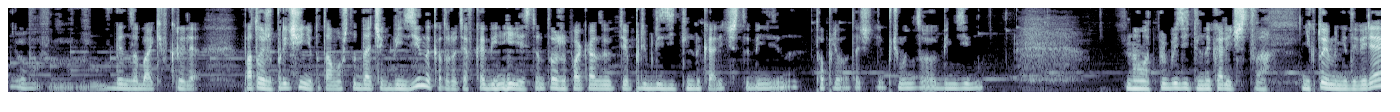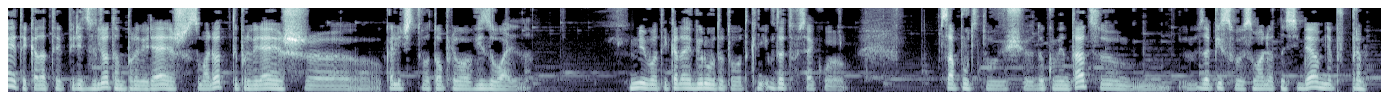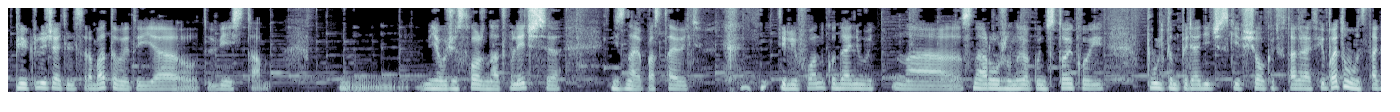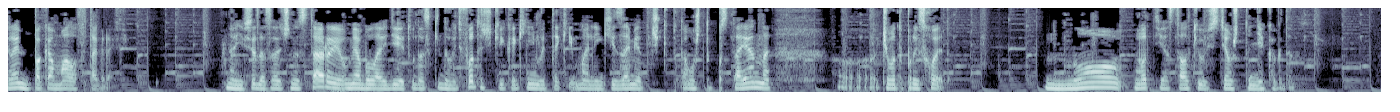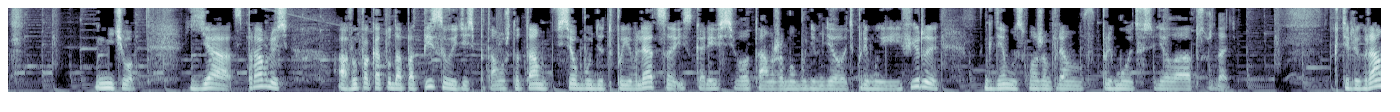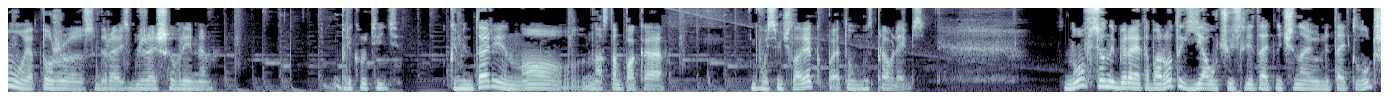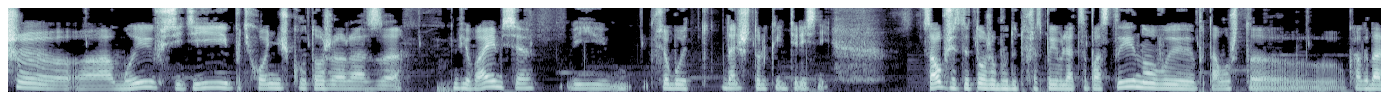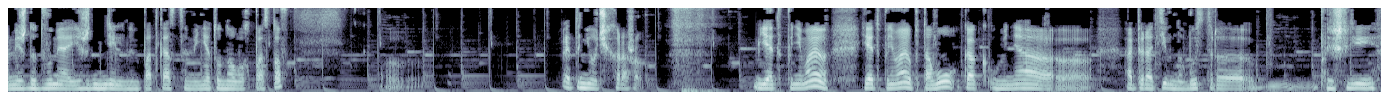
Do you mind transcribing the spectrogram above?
в бензобаке в крыле. По той же причине, потому что датчик бензина, который у тебя в кабине есть, он тоже показывает тебе приблизительное количество бензина. Топлива, точнее. Почему называю бензином? Ну вот, приблизительное количество. Никто ему не доверяет, и когда ты перед взлетом проверяешь самолет, ты проверяешь э, количество топлива визуально. Ну и вот, и когда я беру вот эту вот, вот эту всякую сопутствующую документацию, записываю самолет на себя, у меня прям переключатель срабатывает, и я вот весь там. Мне очень сложно отвлечься, не знаю, поставить телефон куда-нибудь на, снаружи на какую-нибудь стойку и пультом периодически щелкать фотографии. Поэтому в Инстаграме пока мало фотографий. Они все достаточно старые. У меня была идея туда скидывать фоточки, какие-нибудь такие маленькие заметочки, потому что постоянно э, чего-то происходит. Но вот я сталкиваюсь с тем, что некогда. Ничего, я справлюсь, а вы пока туда подписывайтесь, потому что там все будет появляться, и скорее всего там же мы будем делать прямые эфиры, где мы сможем прям впрямую это все дело обсуждать. К Телеграму я тоже собираюсь в ближайшее время прикрутить комментарии, но нас там пока 8 человек, поэтому мы справляемся. Но все набирает обороты, я учусь летать, начинаю летать лучше, а мы в сети потихонечку тоже развиваемся, и все будет дальше только интересней. В сообществе тоже будут сейчас появляться посты новые, потому что когда между двумя еженедельными подкастами нету новых постов, э, это не очень хорошо. Я это понимаю. Я это понимаю потому, как у меня э, оперативно быстро пришли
